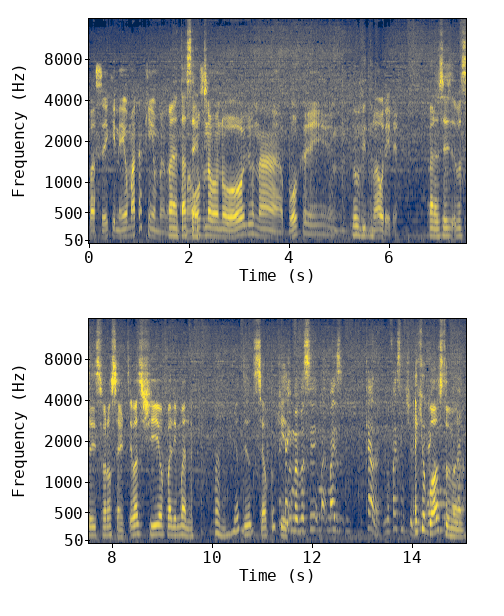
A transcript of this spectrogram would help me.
Passei que nem o macaquinho, mano. Mano, tá Mãos certo. No, no olho, na boca e No ouvido. na orelha. Mano, vocês, vocês foram certos. Eu assisti e eu falei, mano, mano, meu Deus do céu, por quê? Mas você. ma- Mas, cara, não faz sentido. É que eu gosto, como- mano.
